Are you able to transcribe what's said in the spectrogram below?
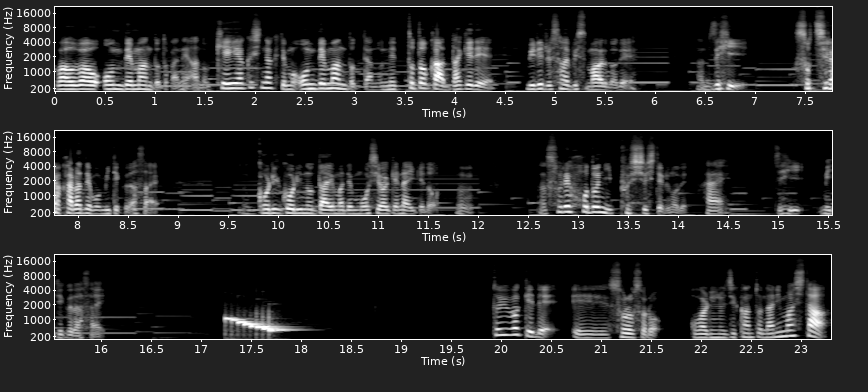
ワウワウオンデマンドとかね、あの、契約しなくてもオンデマンドってあの、ネットとかだけで見れるサービスもあるので、ぜひ、そちらからでも見てください。ゴリゴリの台まで申し訳ないけど、うん。それほどにプッシュしてるので、はい。ぜひ、見てください。というわけで、えー、そろそろ終わりの時間となりました。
